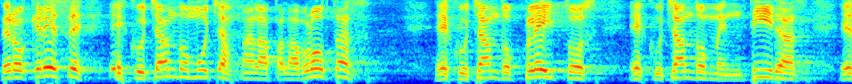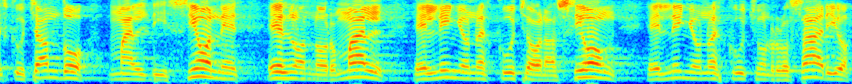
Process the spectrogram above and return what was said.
pero crece escuchando muchas malas palabrotas, escuchando pleitos, escuchando mentiras, escuchando maldiciones, es lo normal. El niño no escucha oración, el niño no escucha un rosario,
